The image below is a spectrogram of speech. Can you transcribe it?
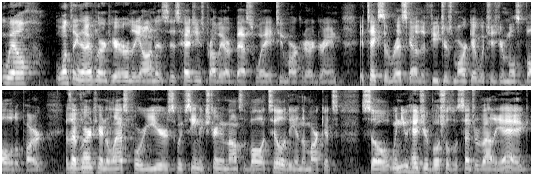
Well, one thing that I've learned here early on is, is hedging is probably our best way to market our grain. It takes the risk out of the futures market, which is your most volatile part. As I've learned here in the last four years, we've seen extreme amounts of volatility in the markets. So when you hedge your bushels with Central Valley Ag,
